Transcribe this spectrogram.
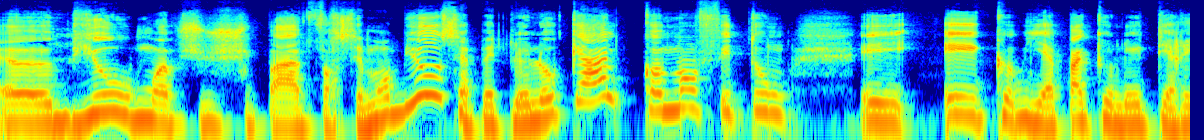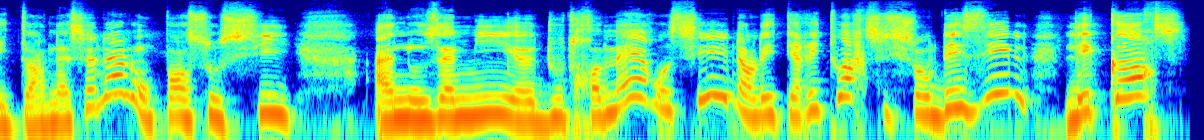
Euh, bio, moi je ne suis pas forcément bio, ça peut être le local. Comment fait-on? Et, et comme il n'y a pas que le territoire national, on pense aussi à nos amis euh, d'outre-mer aussi, dans les territoires. Ce sont des îles, les Corses,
